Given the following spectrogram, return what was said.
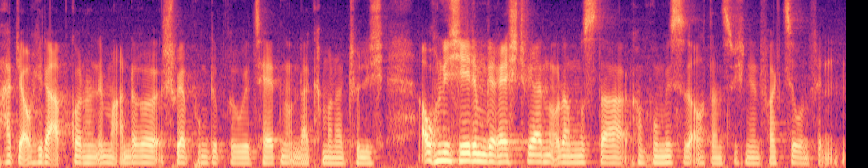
hat ja auch jeder Abgeordnete immer andere Schwerpunkte, Prioritäten und da kann man natürlich auch nicht jedem gerecht werden oder muss da Kompromisse auch dann zwischen den Fraktionen finden.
